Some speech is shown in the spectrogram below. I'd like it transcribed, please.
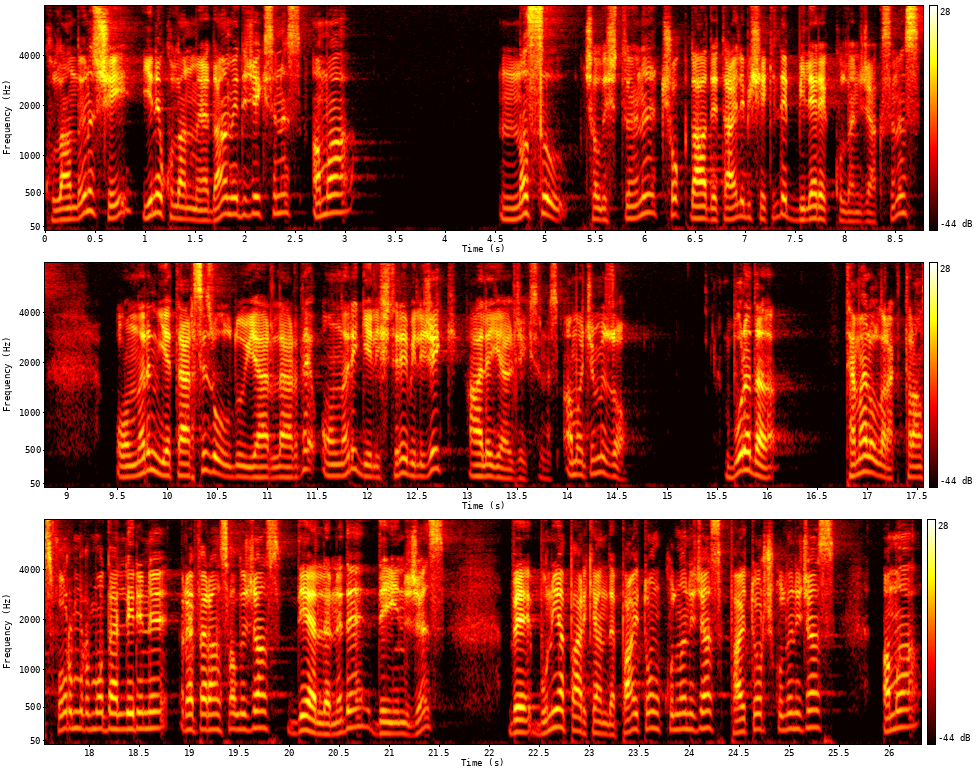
Kullandığınız şeyi yine kullanmaya devam edeceksiniz ama nasıl çalıştığını çok daha detaylı bir şekilde bilerek kullanacaksınız. Onların yetersiz olduğu yerlerde onları geliştirebilecek hale geleceksiniz. Amacımız o. Burada temel olarak Transformer modellerini referans alacağız. Diğerlerine de değineceğiz. Ve bunu yaparken de Python kullanacağız, PyTorch kullanacağız. Ama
